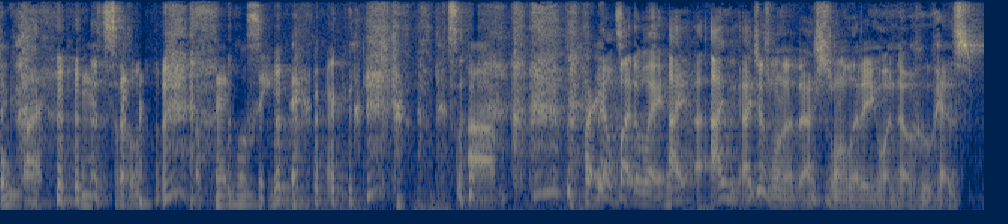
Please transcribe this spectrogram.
oh, so okay, we'll see. so, um, right, no, so, by the way, I, I, I just want to I just want to let anyone know who has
